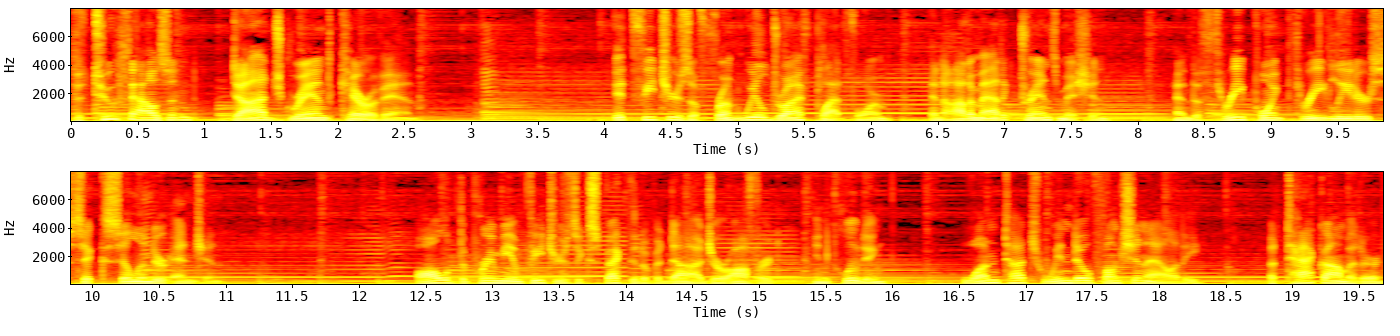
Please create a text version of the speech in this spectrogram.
The 2000 Dodge Grand Caravan. It features a front-wheel drive platform, an automatic transmission, and a 3.3-liter six-cylinder engine. All of the premium features expected of a Dodge are offered, including one-touch window functionality, a tachometer,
